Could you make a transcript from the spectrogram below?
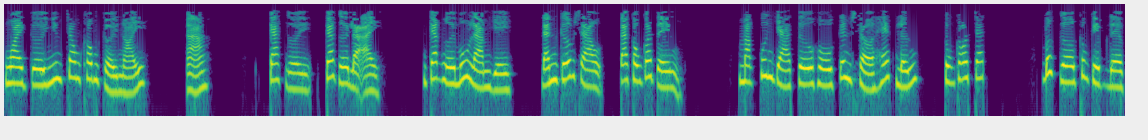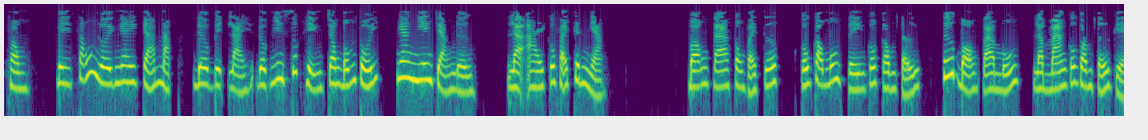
ngoài cười nhưng trong không cười nổi. À, các người, các người là ai? Các người muốn làm gì? Đánh cướp sao? Ta không có tiền. Mặt quân dạ tự hồ kinh sợ hét lớn, cũng có trách. Bất ngờ không kịp đề phòng, bị sáu người ngay cả mặt đều bịt lại đột nhiên xuất hiện trong bóng tối, ngang nhiên chặn đường. Là ai cũng phải kinh ngạc. Bọn ta không phải cướp, cũng không muốn tiền của công tử, thứ bọn ta muốn là mạng của công tử kìa.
